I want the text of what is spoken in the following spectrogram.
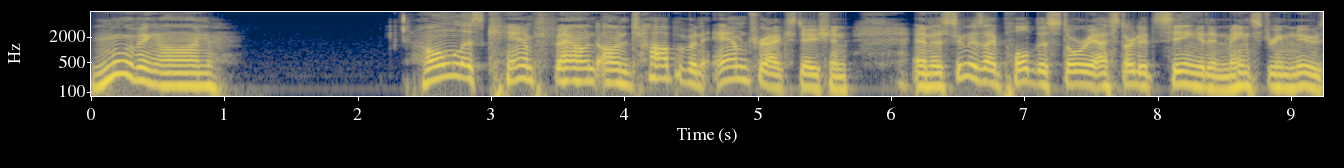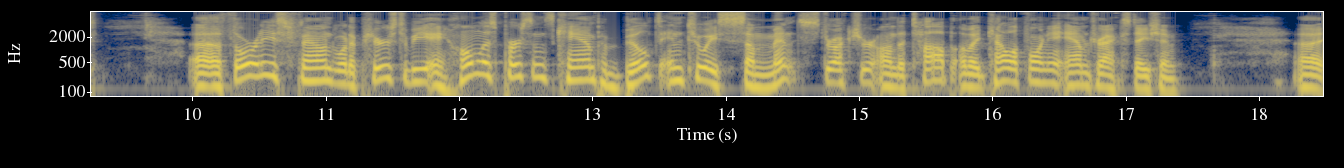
moving on. Homeless camp found on top of an Amtrak station, and as soon as I pulled this story, I started seeing it in mainstream news. Uh, authorities found what appears to be a homeless person's camp built into a cement structure on the top of a California Amtrak station. Uh,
